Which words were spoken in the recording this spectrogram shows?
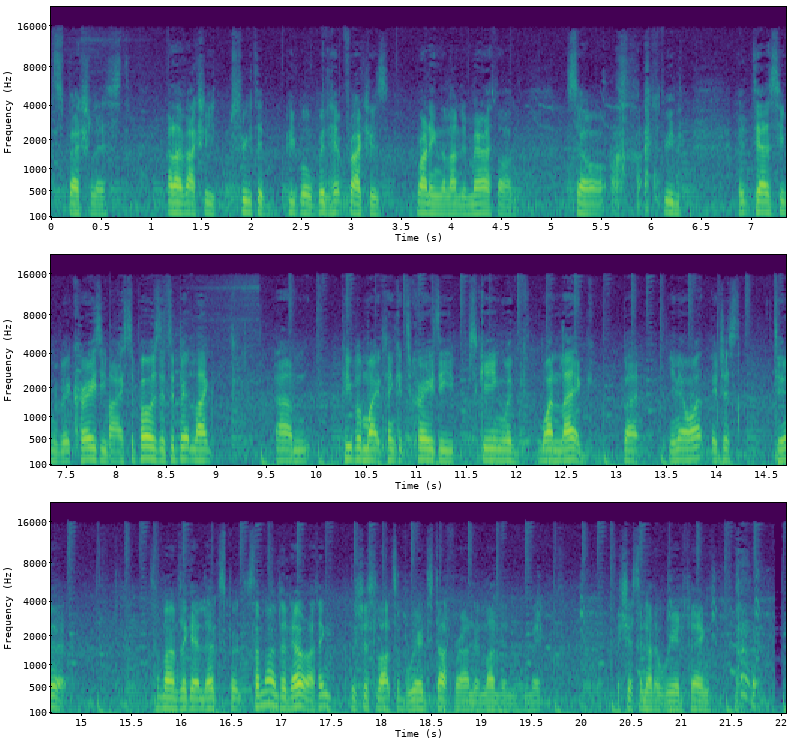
specialist, and I've actually treated people with hip fractures running the London Marathon. So I mean, it does seem a bit crazy. I suppose it's a bit like um, people might think it's crazy skiing with one leg, but you know what? They just do it. Sometimes I get looks, but sometimes I don't. I think there's just lots of weird stuff around in London, and they, it's just another weird thing.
